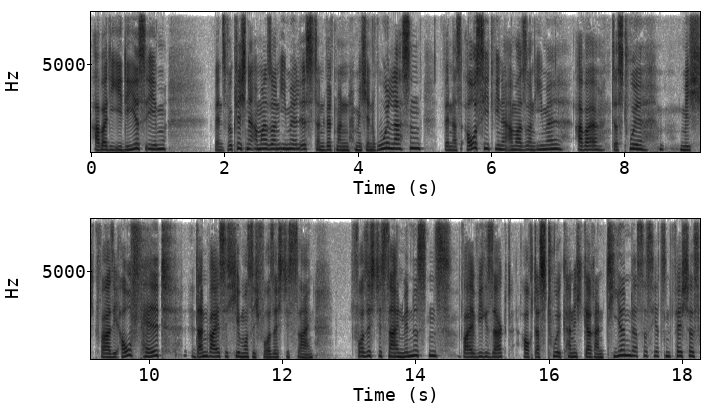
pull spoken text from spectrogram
Aber die Idee ist eben, wenn es wirklich eine Amazon-E-Mail ist, dann wird man mich in Ruhe lassen. Wenn das aussieht wie eine Amazon-E-Mail, aber das Tool mich quasi auffällt, dann weiß ich, hier muss ich vorsichtig sein vorsichtig sein, mindestens, weil, wie gesagt, auch das Tool kann nicht garantieren, dass es jetzt ein Fisch ist,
